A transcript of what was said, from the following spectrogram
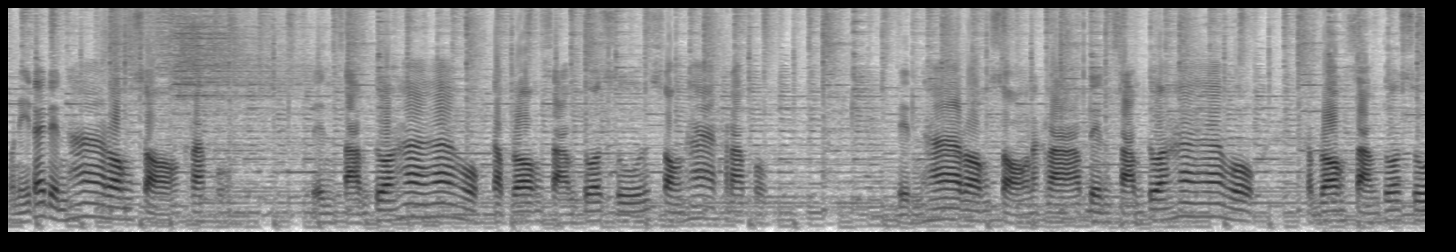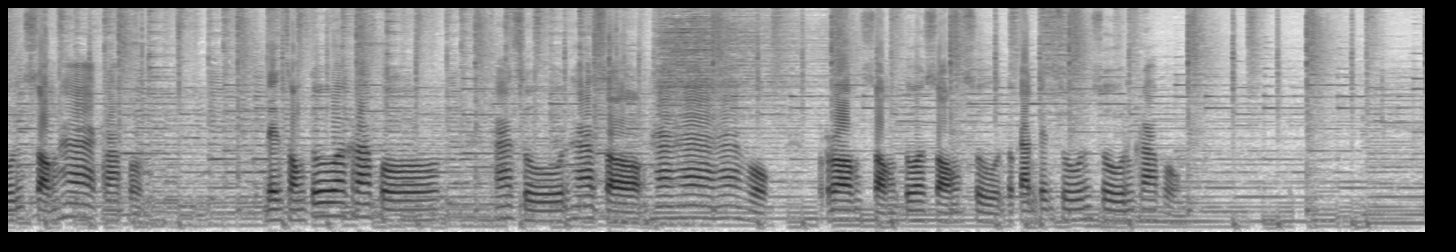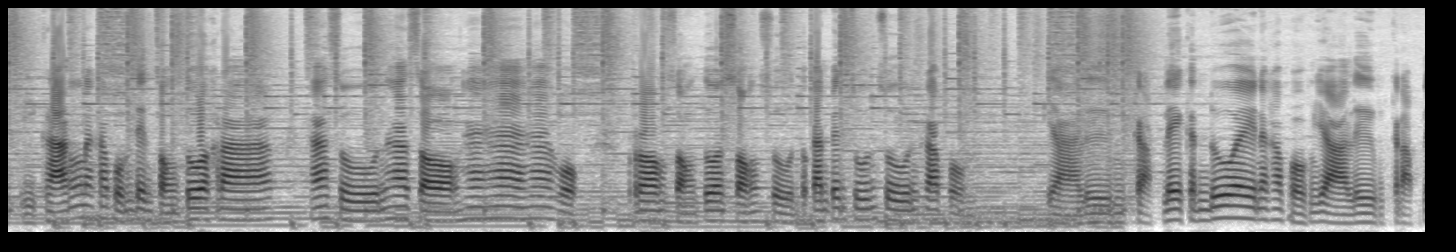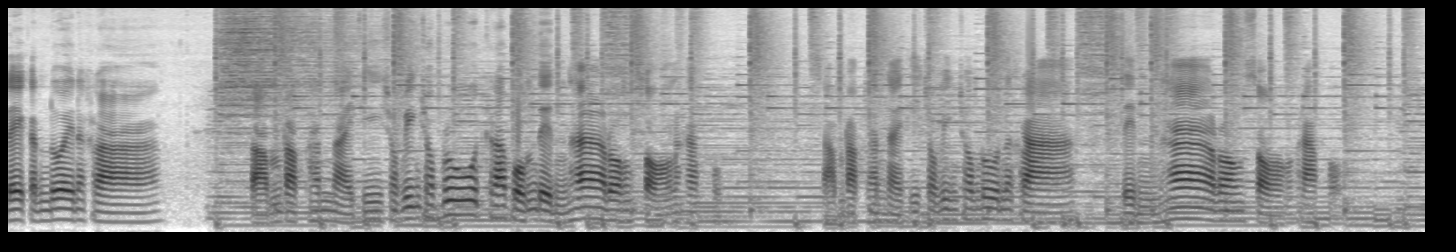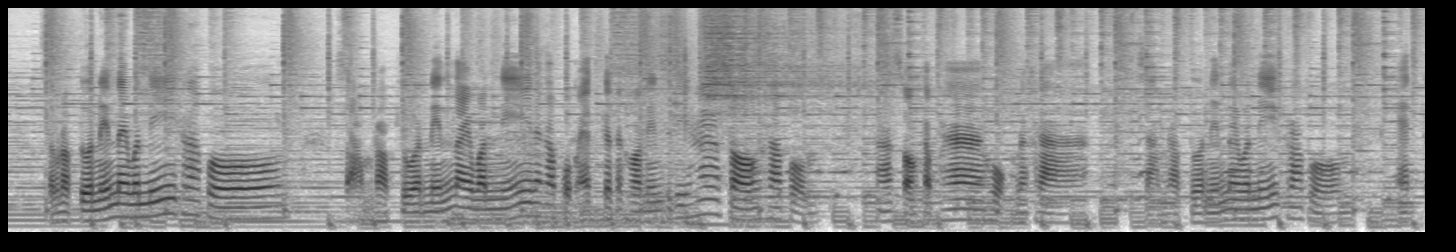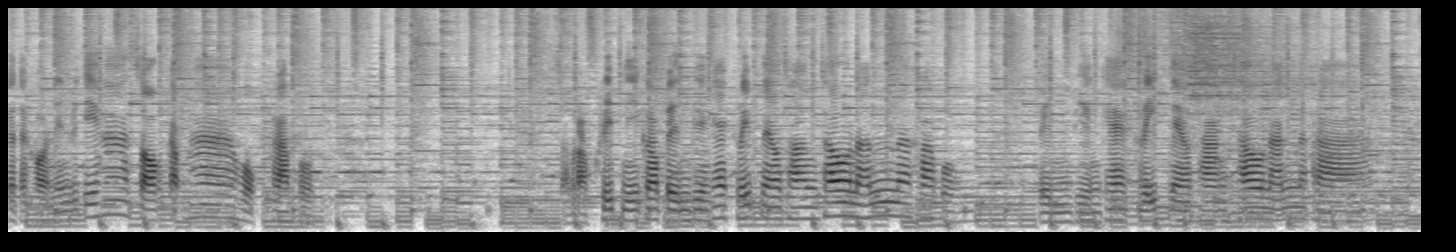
วันนี้ได้เด่น 5 รอง 2 ครับผม เด่น3 ตัว 5 5 6 กับรอง 3 ตัว 0 2 5 ครับผมเด่น5 รอง 2 นะครับ เด่น 3 ตัว 5 5 6 กับรอง 3 ตัว 0 2 5 ครับผม เด่น 2 ตัวครับผม50 52 55 56 รอง 2 ตัว 20 ตัวกันเป็น 0 0 ครับผม อีกครั้งนะครับผมเด่น 2 ตัวครับ 50 52 55 56 รอง 2 ตัว 20 ตัวกันเป็น 0 0 ครับผม อย่าลืมกลับเลขกันด้วยนะครับผมอย่าลืมกลับเลขกันด้วยนะครับสำหรับท่านไหนที่ชอบวิ่งชอบรูดครับผมเด่น 5 รอง 2 นะครับผมสำหรับท่านไหนที่ชอบวิ่งชอบรูดนะครับเด่น 5 รอง 2 ครับผมสำหรับตัวเน้นในวันนี้ครับผม สำหรับตัวเน้นในวันนี้นะครับ ผมแอดก็จะขอเน้นที่ 52 ครับผม 52 กับ 56 นะครับสำหรับตัวเน้นในวันนี้ครับผมแอดก็จะขอเน้นไปที่ 52 กับ 56 ครับผมสำหรับคลิปนี้ก็เป็นเพียงแค่คลิปแนวทางเท่านั้นนะครับผม เป็นเพียงแค่คลิปแนวทางเท่านั้นนะครับ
